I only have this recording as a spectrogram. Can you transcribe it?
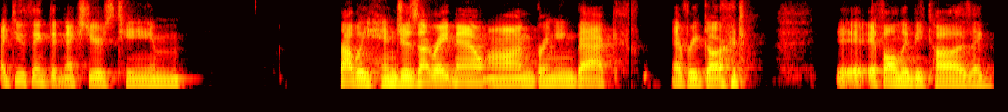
I do think that next year's team probably hinges right now on bringing back every guard, if only because I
